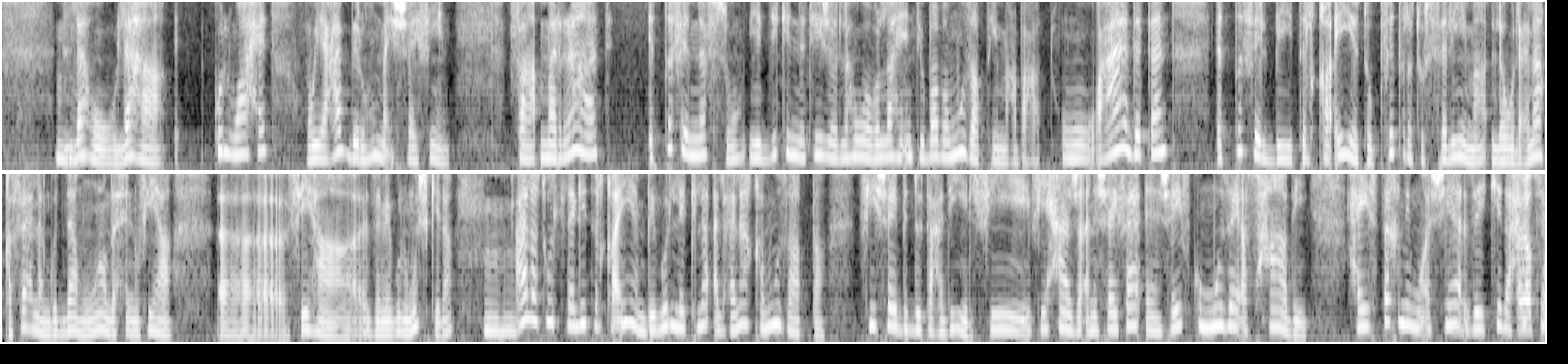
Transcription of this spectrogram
له لها كل واحد ويعبروا هم إيش شايفين. فمرات الطفل نفسه يديك النتيجة اللي هو والله أنت وبابا مو ظابطين مع بعض. وعادة الطفل بتلقائيته بفطرته السليمة لو العلاقة فعلا قدامه واضح أنه فيها آه فيها زي ما يقولوا مشكلة على طول تلاقيه تلقائيا بيقول لك لا العلاقة مو ظابطة في شيء بده تعديل في في حاجة أنا شايفة شايفكم مو زي أصحابي حيستخدموا أشياء زي كده حتى أذكياء.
